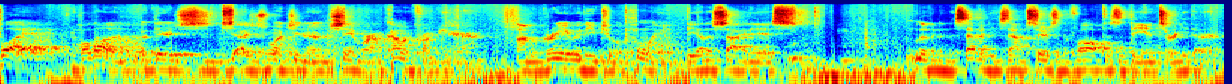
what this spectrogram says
But, hold on, but there's, I just want you to understand where I'm coming from here. I'm agreeing with you to a point. The other side is, living in the 70s downstairs in the vault isn't the answer either.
